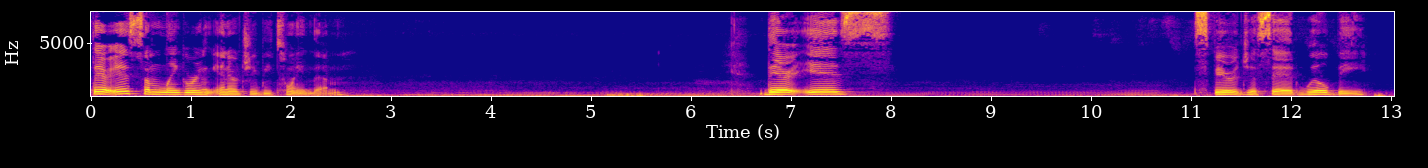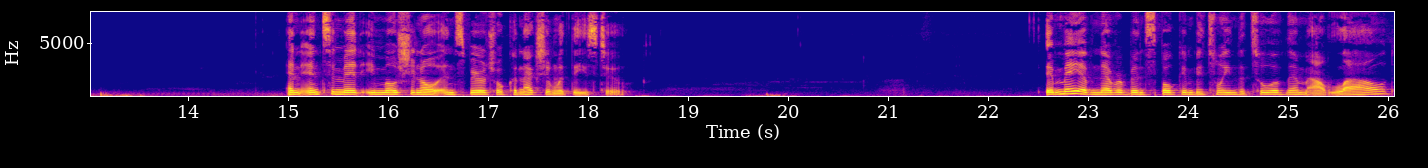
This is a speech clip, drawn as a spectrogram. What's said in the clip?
there is some lingering energy between them. There is, Spirit just said, will be an intimate emotional and spiritual connection with these two. It may have never been spoken between the two of them out loud,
